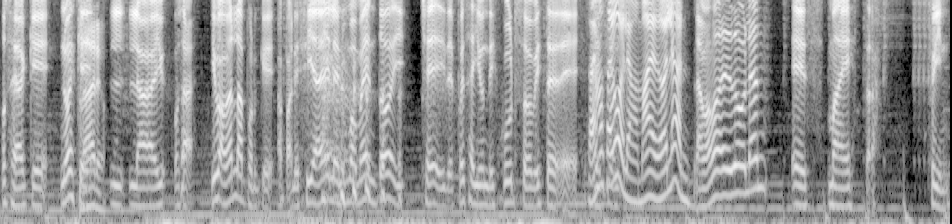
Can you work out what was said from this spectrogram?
O sea que no es que Claro. la o sea, iba a verla porque aparecía él en un momento y che, y después hay un discurso, ¿viste? De, ¿Sabemos de- algo de la mamá de Dolan? La mamá de Dolan es maestra. Fin.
